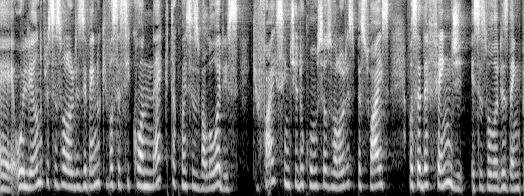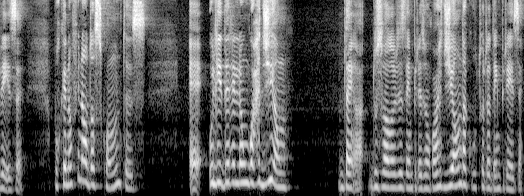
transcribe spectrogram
é, olhando para esses valores e vendo que você se conecta com esses valores, que faz sentido com os seus valores pessoais, você defende esses valores da empresa. Porque no final das contas, é, o líder ele é um guardião da, dos valores da empresa, um guardião da cultura da empresa.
